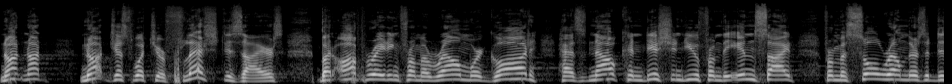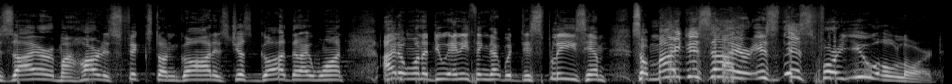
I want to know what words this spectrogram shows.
not, not, not just what your flesh desires, but operating from a realm where God has now conditioned you from the inside, from a soul realm. There's a desire. My heart is fixed on God. It's just God that I want. I don't want to do anything that would displease Him. So my desire is this for you, O Lord,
